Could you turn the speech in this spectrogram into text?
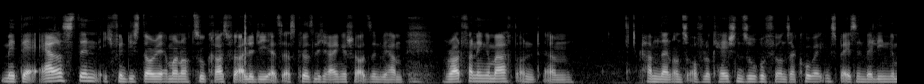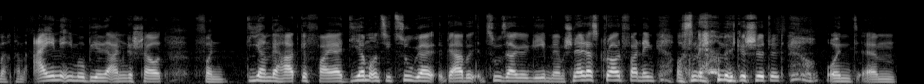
mit der ersten, ich finde die Story immer noch zu krass für alle, die jetzt erst kürzlich reingeschaut sind. Wir haben Crowdfunding gemacht und ähm, haben dann uns Off-Location-Suche für unser Coworking Space in Berlin gemacht, haben eine Immobilie angeschaut, von die haben wir hart gefeiert, die haben uns die Zugabe, Zusage gegeben, wir haben schnell das Crowdfunding aus dem Ärmel geschüttelt und ähm,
